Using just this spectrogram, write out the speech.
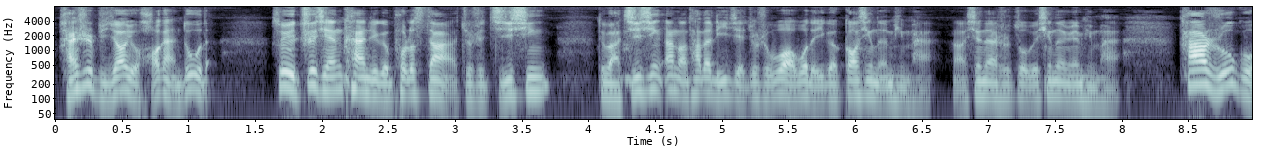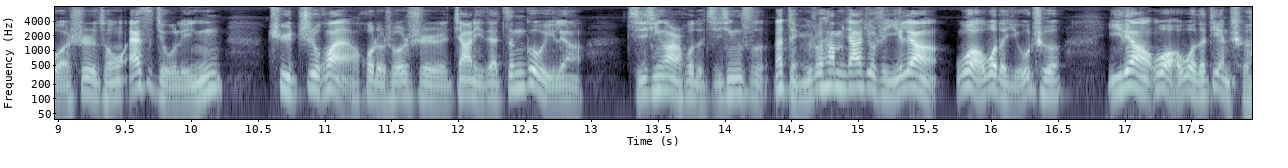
还是比较有好感度的。所以之前看这个 Polestar 就是极星，对吧？极星按照他的理解就是沃尔沃的一个高性能品牌啊，现在是作为新能源品牌。他如果是从 S90 去置换，或者说是家里再增购一辆。极星二或者极星四，那等于说他们家就是一辆沃尔沃的油车，一辆沃尔沃的电车，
